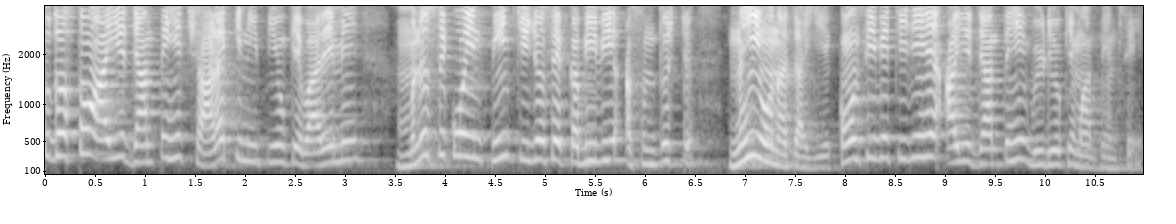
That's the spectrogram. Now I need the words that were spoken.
तो दोस्तों, आइए जानते हैं चाणक्य नीतियों के बारे में। मनुष्य को इन तीन चीज़ों से कभी भी असंतुष्ट नहीं होना चाहिए। कौन सी वे चीज़ें हैं, आइए जानते हैं वीडियो के माध्यम से।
